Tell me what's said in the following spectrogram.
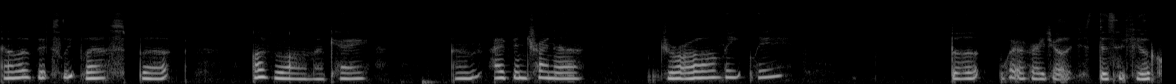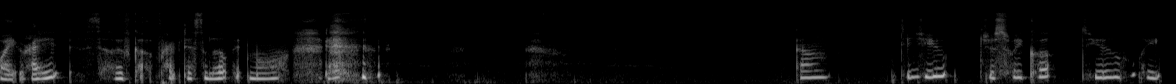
A little bit sleepless, but overall I'm okay. Um, I've been trying to draw lately, but whatever I draw it just doesn't feel quite right, so I've got to practice a little bit more. um, did you just wake up? Do you, like,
